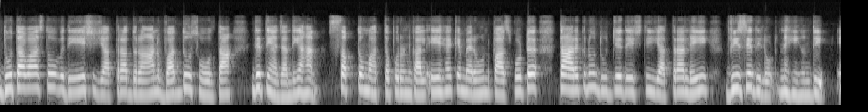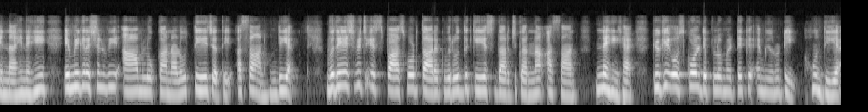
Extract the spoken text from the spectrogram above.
ਦੂਤਾਵਾਸ ਤੋਂ ਵਿਦੇਸ਼ ਯਾਤਰਾ ਦੌਰਾਨ ਵਾਧੂ ਸਹੂਲਤਾਂ ਦਿੱਤੀਆਂ ਜਾਂਦੀਆਂ ਹਨ। ਸਭ ਤੋਂ ਮਹੱਤਵਪੂਰਨ ਗੱਲ ਇਹ ਹੈ ਕਿ ਮੈਰੂਨ ਪਾਸਪੋਰਟ ਧਾਰਕ ਨੂੰ ਦੂਜੇ ਦੇਸ਼ ਦੀ ਯਾਤਰਾ ਲਈ ਵੀਜ਼ੇ ਦੀ ਲੋੜ ਨਹੀਂ ਹੁੰਦੀ। ਇੰਨਾ ਹੀ ਨਹੀਂ, ਇਮੀਗ੍ਰੇਸ਼ਨ ਵੀ ਆਮ ਲੋਕਾਂ ਨਾਲੋਂ ਤੇਜ਼ ਅਤੇ ਆਸਾਨ ਹੁੰਦੀ ਹੈ। ਵਿਦੇਸ਼ ਵਿੱਚ ਇਸ ਪਾਸਪੋਰਟ ਧਾਰਕ ਵਿਰੁੱਧ ਕੇਸ ਦਰਜ ਕਰਨਾ ਆਸਾਨ ਨਹੀਂ ਹੈ, ਕਿਉਂਕਿ ਉਸ ਕੋਲ ਡਿਪਲੋਮੈਟਿਕ ਇਮਿਊਨਿਟੀ ਹੁੰਦੀ ਹੈ।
